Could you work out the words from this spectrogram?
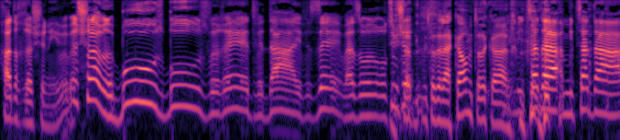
אחד אחרי השני. ובאיזשהו שלב, בוז, בוז, ורד, ודי, וזה, ואז רוצים ש... מצד- מצד הלהקה או מצד הקהל? מצד, ה, מצד ה,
